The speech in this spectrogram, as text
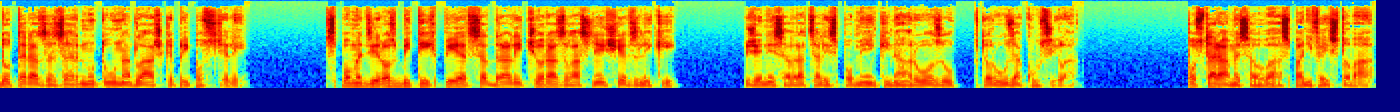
doteraz zhrnutú na dláške pri posteli. Spomedzi rozbitých pier sa drali čoraz hlasnejšie vzliky. Žene sa vracali spomienky na hrôzu, ktorú zakúsila. Postaráme sa o vás, pani Fejstová,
